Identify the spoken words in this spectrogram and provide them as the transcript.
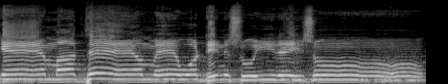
કે માથે અમે ઓઢીને સૂઈ રહીશું.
